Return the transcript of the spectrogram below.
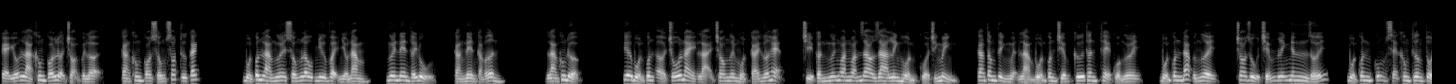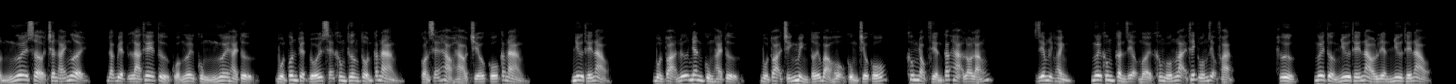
Kẻ yếu là không có lựa chọn quyền lợi, càng không có sống sót tư cách. Bổn quân làm ngươi sống lâu như vậy nhiều năm, ngươi nên thấy đủ, càng nên cảm ơn. Làm không được, kia bổn quân ở chỗ này lại cho ngươi một cái hứa hẹn, chỉ cần ngươi ngoan ngoãn giao ra linh hồn của chính mình, cam tâm tình nguyện làm bổn quân chiếm cứ thân thể của ngươi, bổn quân đáp ứng ngươi, cho dù chiếm lĩnh nhân giới, bổn quân cũng sẽ không thương tổn ngươi sở chân ái người, đặc biệt là thê tử của ngươi cùng ngươi hài tử, bổn quân tuyệt đối sẽ không thương tổn các nàng, còn sẽ hảo hảo chiếu cố các nàng. Như thế nào? Bổn tọa nữ nhân cùng hài tử, bổn tọa chính mình tới bảo hộ cùng chiếu cố, không nhọc phiền các hạ lo lắng. Diêm Lịch Hành, ngươi không cần rượu mời không uống lại thích uống rượu phạt. Hừ, ngươi tưởng như thế nào liền như thế nào,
